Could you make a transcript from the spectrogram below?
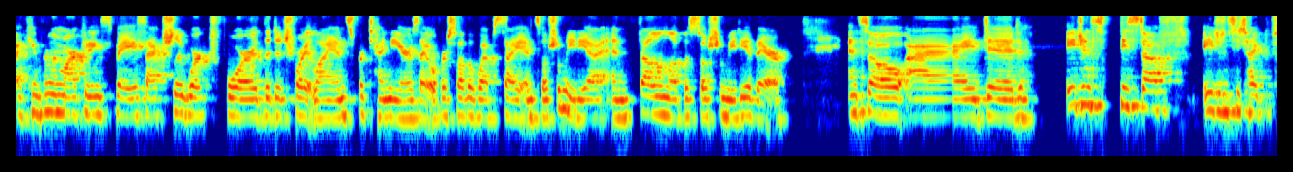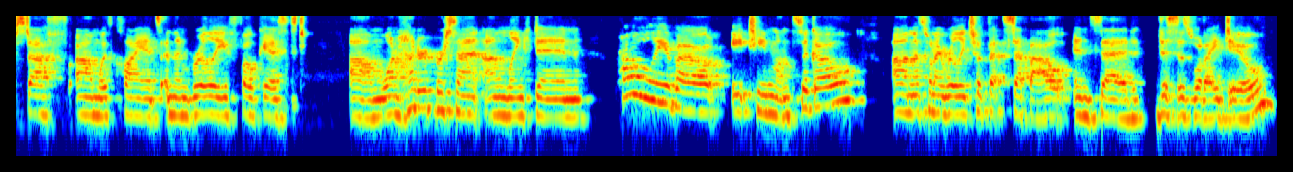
I came from the marketing space. I actually worked for the Detroit Lions for 10 years. I oversaw the website and social media and fell in love with social media there. And so I did agency stuff, agency type of stuff um, with clients, and then really focused um, 100% on LinkedIn probably about 18 months ago. Um, that's when I really took that step out and said, This is what I do.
